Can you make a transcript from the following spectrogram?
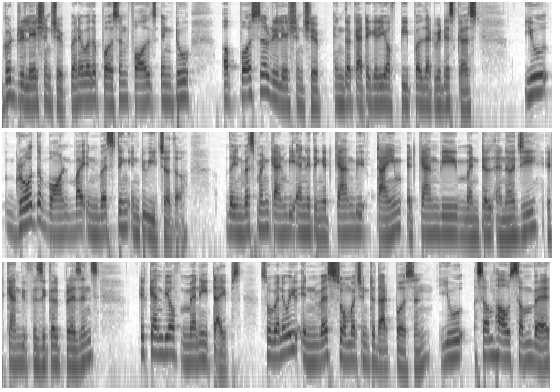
good relationship, whenever the person falls into a personal relationship in the category of people that we discussed, you grow the bond by investing into each other. The investment can be anything. It can be time, it can be mental energy, it can be physical presence, it can be of many types. So, whenever you invest so much into that person, you somehow, somewhere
